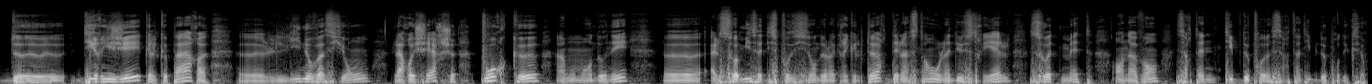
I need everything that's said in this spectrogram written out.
de diriger quelque part l'innovation, la recherche pour que à un moment donné, elle soit mise à disposition de l'agriculteur dès l'instant où l'industriel souhaite mettre en avant certains types de, certains types de production.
